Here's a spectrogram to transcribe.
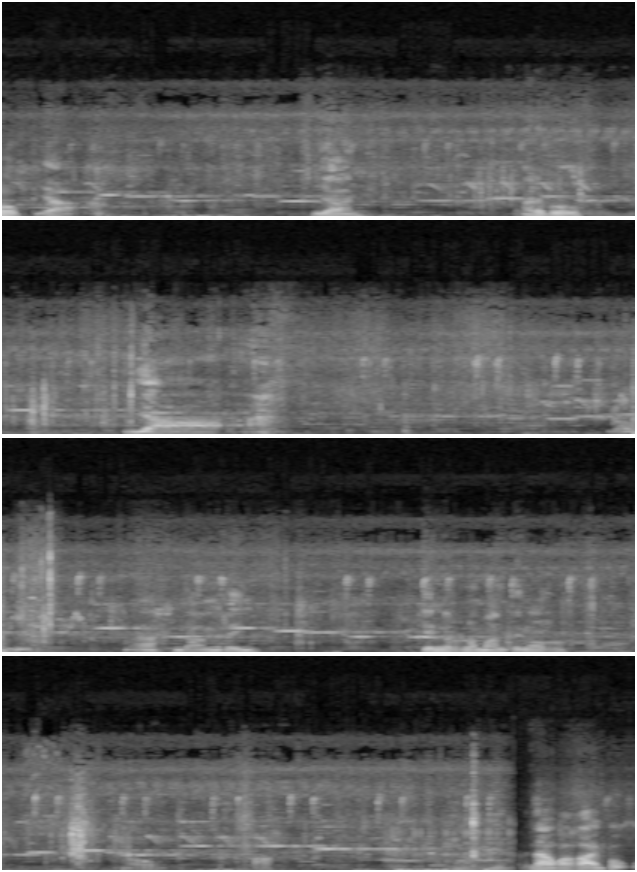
Hop, ya. Yan. Ano po? Ya. Dami. Ah, dami rin. Tenor naman, tenor. Oh. Ah. Ano na, kakain po.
